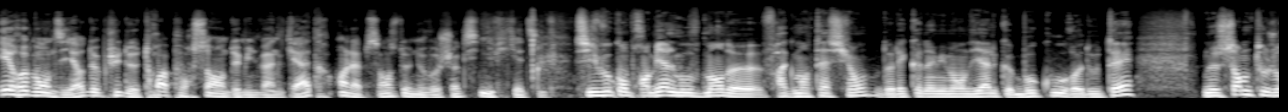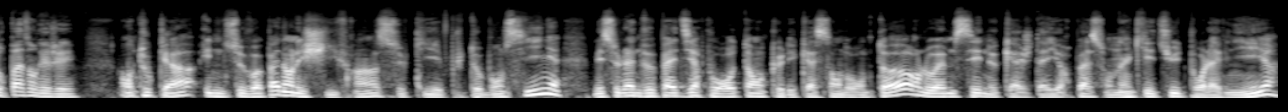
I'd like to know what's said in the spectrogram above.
et rebondir de plus de 3% en 2024 en l'absence de nouveaux chocs significatifs. Si je vous comprends bien, le mouvement de fragmentation de l'économie mondiale que beaucoup redoutaient ne semble toujours pas engagé. En tout cas, il ne se voit pas dans les chiffres, hein, ce qui est plutôt bon signe, mais cela ne veut pas dire pour autant que les Cassandres ont tort. L'OMC ne cache d'ailleurs pas son inquiétude pour l'avenir.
